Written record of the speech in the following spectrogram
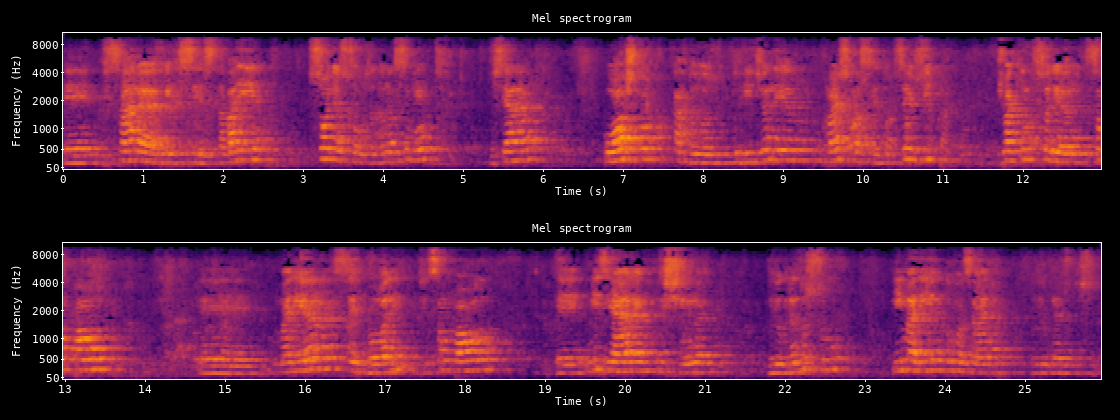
é, Sara Mercedes, da Bahia, Sônia Souza do Nascimento, do Ceará, Washington Cardoso, do Rio de Janeiro, Márcio Macedo, do Sergipe, Joaquim Soriano, de São Paulo, é, Mariana Sergoli, de São Paulo, é, Misiara Cristina, do Rio Grande do Sul, e Maria do Rosário, do Rio Grande do Sul.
